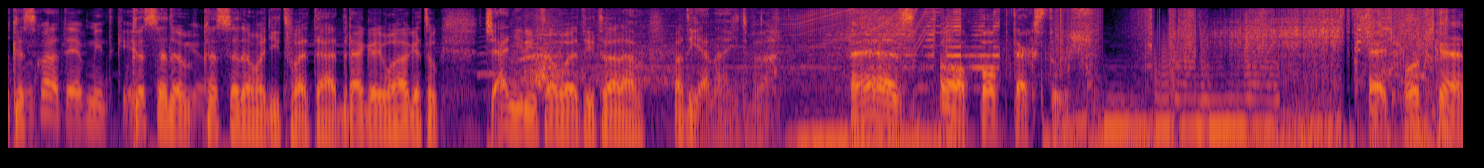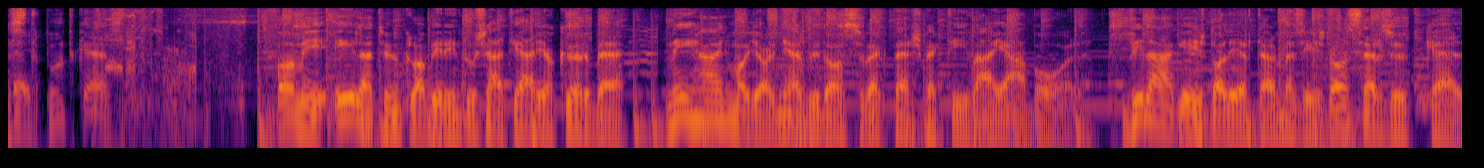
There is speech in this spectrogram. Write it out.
Kösz... Karatev mindkét. Köszönöm, köszönöm, hogy itt voltál. Drága jó hallgatók, Csányi Rita volt itt velem a Diana Hitből. Ez a Poptextus. Egy podcast, Egy podcast, ami életünk labirintusát járja körbe néhány magyar nyelvű dalszöveg perspektívájából. Világ és dalértelmezés dalszerzőkkel,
